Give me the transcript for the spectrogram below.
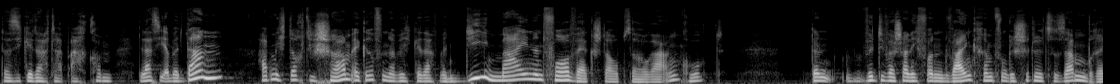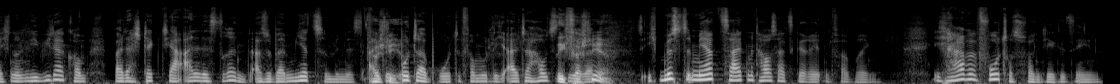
dass ich gedacht habe, ach komm, lass sie. Aber dann hat mich doch die Scham ergriffen, habe ich gedacht, wenn die meinen Vorwerkstaubsauger anguckt, dann wird die wahrscheinlich von Weinkrämpfen geschüttelt zusammenbrechen und nie wiederkommen, weil da steckt ja alles drin. Also bei mir zumindest. Alte. Butterbrote, vermutlich alte Haustiere. Ich verstehe. Ich müsste mehr Zeit mit Haushaltsgeräten verbringen. Ich habe Fotos von dir gesehen.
